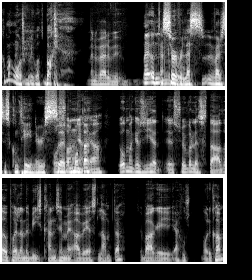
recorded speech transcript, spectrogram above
hvor mange år skal vi gå tilbake? Men hva er det vi Nei, Serverless på? versus containers, Og eh, på en sånn, måte. ja, ja. Jo, man kan si at uh, serverless starter på et eller annet vis kanskje med AWS Lambda, tilbake i, jeg husker ikke når det kom.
